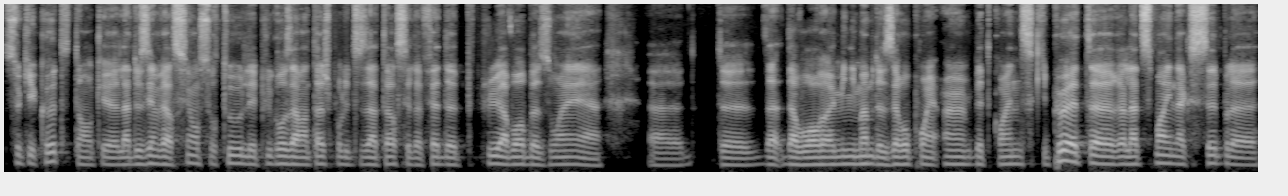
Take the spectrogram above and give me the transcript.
ceux qui écoutent, donc la deuxième version, surtout les plus gros avantages pour l'utilisateur, c'est le fait de ne plus avoir besoin d'avoir un minimum de 0.1 Bitcoin, ce qui peut être relativement inaccessible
